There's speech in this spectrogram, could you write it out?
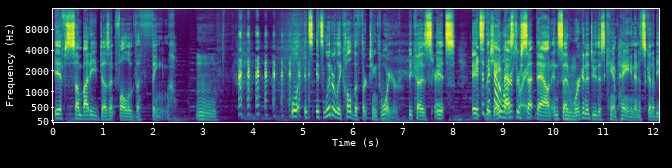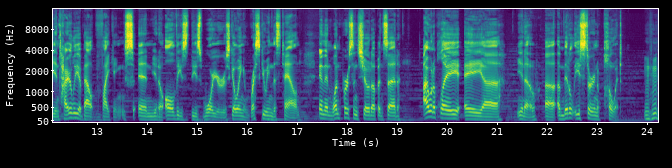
if somebody doesn't follow the theme. Mm. Well, it's it's literally called the Thirteenth Warrior because True. it's It's it's, the fish out of game master story. sat down and said Mhm. we're going to do this campaign and it's going to be entirely about Vikings and you know all these these warriors going and rescuing this town and then one person showed up and said I want to play a uh, you know uh, a Middle Eastern poet Mhm.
